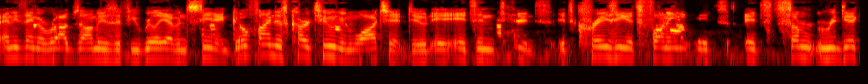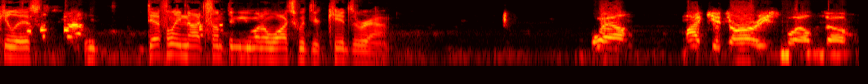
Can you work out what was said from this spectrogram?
anything of Rob Zombie's, if you really haven't seen it, go find his cartoon and watch it, dude. It, it's intense. It's crazy. It's funny. It's it's some ridiculous. It's definitely not something you want to watch with your kids around. Well, my kids are already spoiled, so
